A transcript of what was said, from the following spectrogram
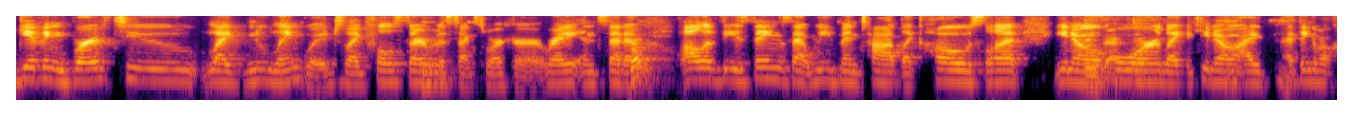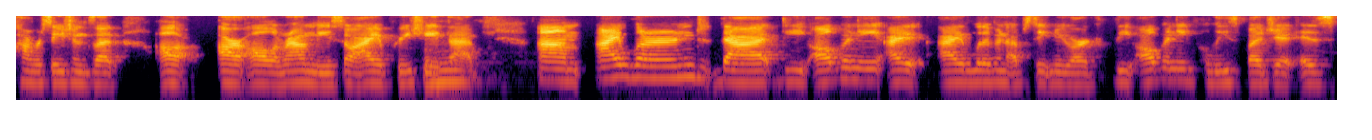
giving birth to like new language, like full service mm-hmm. sex worker, right? Instead of right. all of these things that we've been taught, like ho, slut, you know, exactly. or like, you know, I, I think about conversations that are, are all around me. So I appreciate mm-hmm. that. Um, I learned that the Albany, I, I live in upstate New York, the Albany police budget is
